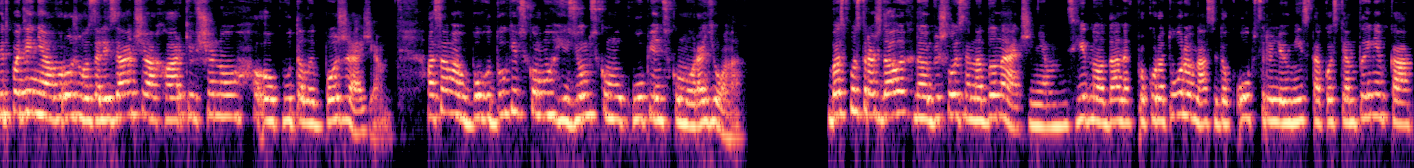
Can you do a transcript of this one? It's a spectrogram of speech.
Від падіння ворожого залізяча Харківщину окутали пожежі, а саме в Богодухівському, Ізюмському, Куп'янському районах. Без постраждалих не обійшлося на Донеччині. Згідно даних прокуратури, внаслідок обстрілів міста Костянтинівка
